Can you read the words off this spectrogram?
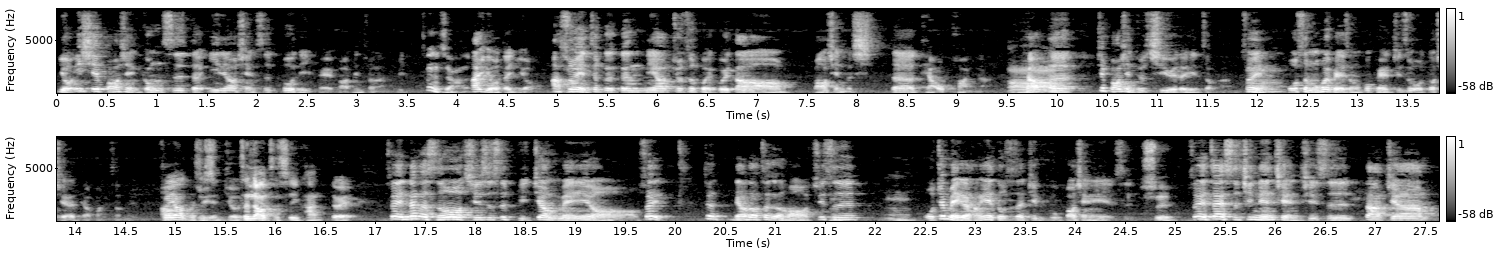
有一些保险公司的医疗险是不理赔法定传染病，真的假的？啊，有的有。啊，所以这个跟你要就是回归到保险的的条款啊，条呃，就保险就是契约的一种啊，所以我什么会赔什么不赔，其实我都写在条款上面，所以要去研究，真的要仔细看。对，所以那个时候其实是比较没有，所以。就聊到这个哈，其实，嗯，我觉得每个行业都是在进步，保险业也是。是，所以在十七年前，其实大家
